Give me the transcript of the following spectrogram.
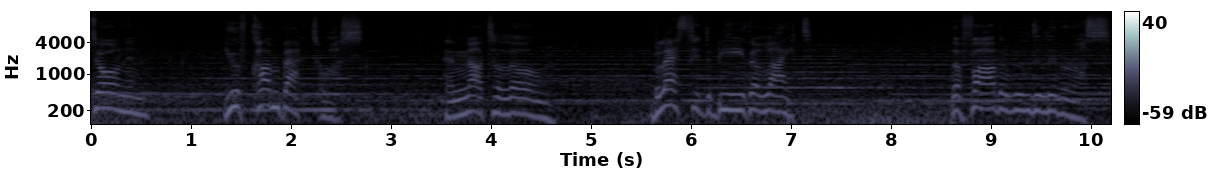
Donan, you've come back to us. And not alone. Blessed be the light. The Father will deliver us.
